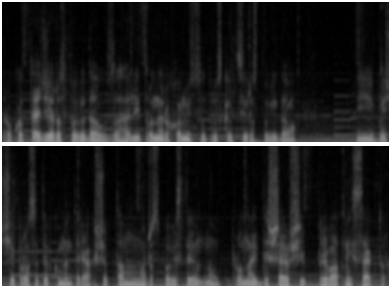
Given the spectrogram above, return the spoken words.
про котеджі розповідав, взагалі про нерухомість у Трускавці розповідав. І ви ще просите в коментарях, щоб там розповісти ну, про найдешевший приватний сектор.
